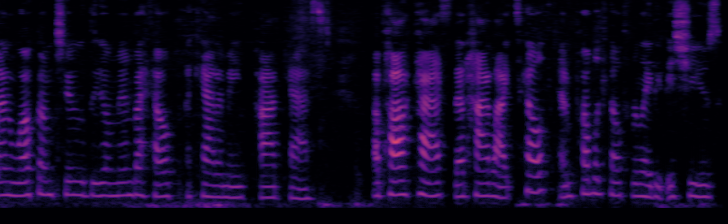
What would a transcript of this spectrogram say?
and welcome to the Umemba Health Academy podcast, a podcast that highlights health and public health related issues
